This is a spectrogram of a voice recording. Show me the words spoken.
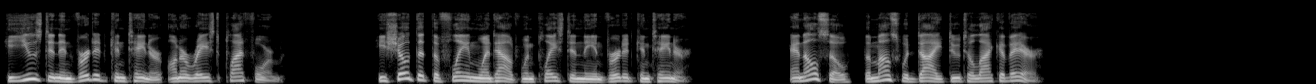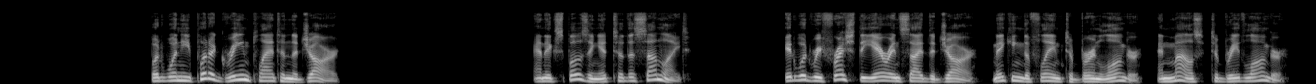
He used an inverted container on a raised platform. He showed that the flame went out when placed in the inverted container. And also, the mouse would die due to lack of air. But when he put a green plant in the jar and exposing it to the sunlight, it would refresh the air inside the jar, making the flame to burn longer and mouse to breathe longer.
